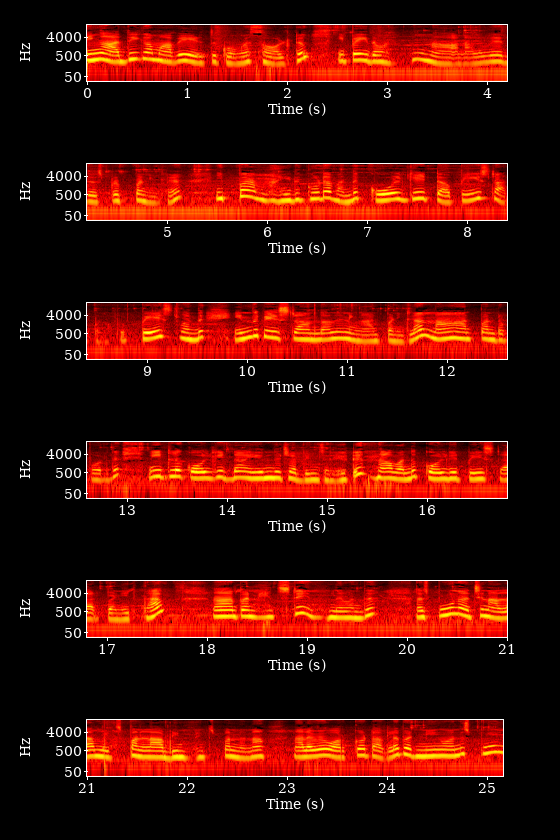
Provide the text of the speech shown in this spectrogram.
நீங்கள் அதிகமாகவே எடுத்துக்கோங்க சால்ட்டு இப்போ இதை வந்து நான் நல்லாவே இதை ஸ்ப்ரெட் பண்ணிக்கிறேன். இப்போ நம்ம இது கூட வந்து கோல்கேட் பேஸ்ட் ஆட் பண்ணுவோம் பேஸ்ட் வந்து எந்த பேஸ்ட்டாக இருந்தாலும் நீங்கள் ஆட் பண்ணிக்கலாம். நான் ஆட் பண்ணுற போகிறது வீட்டில் கோல்கேட் தான் இருந்துச்சு அப்படின்னு சொல்லிட்டு நான் வந்து கோல்கேட் பேஸ்ட் ஆட் பண்ணியிருக்கேன். இப்போ நெக்ஸ்ட்டு இந்த வந்து ஸ்பூன் வச்சு நல்லா மிக்ஸ் பண்ணலாம் அப்படின்னு மிக்ஸ் பண்ணேன்னா நல்லாவே ஒர்க் அவுட் ஆகலை பட் நீங்கள் வந்து ஸ்பூன்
